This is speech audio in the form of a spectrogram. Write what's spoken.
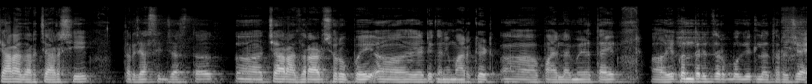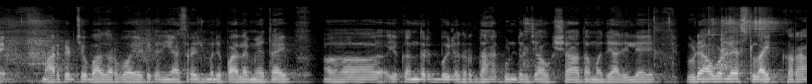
चार हजार चारशे. तर जास्तीत जास्त चार हजार आठशे रुपये या ठिकाणी मार्केट पाहायला मिळत आहे. एकंदरीत जर बघितलं तर जे आहे मार्केटचे बाजारभाव या ठिकाणी याच रेंजमध्ये पाहायला मिळत आहे. एकंदरीत बघितलं तर दहा क्विंटलची आवक शहादामध्ये आलेली आहे. व्हिडिओ आवडल्यास लाईक करा.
